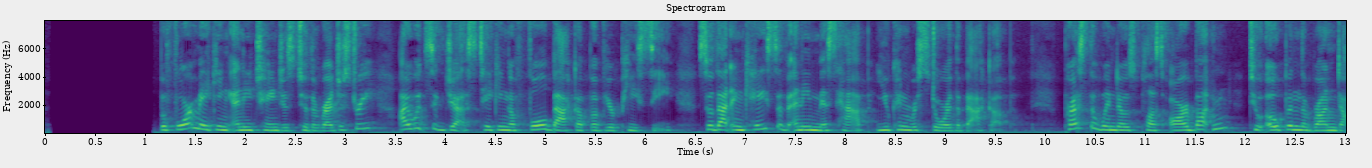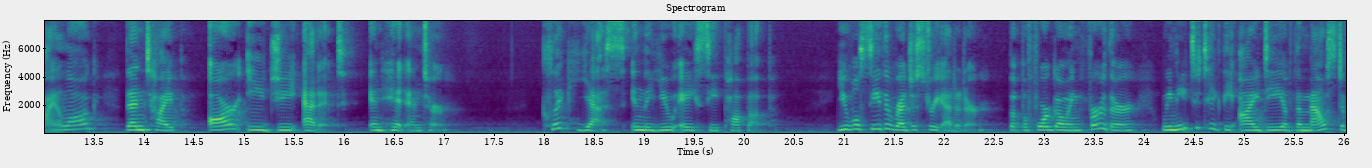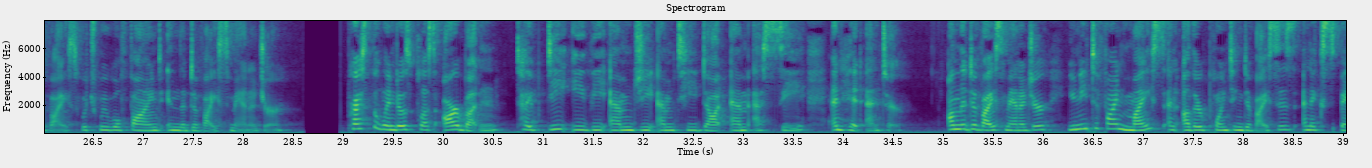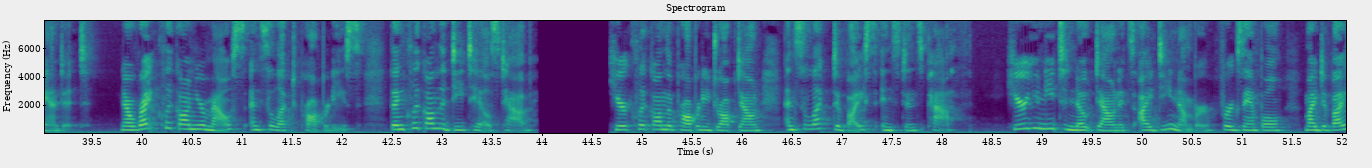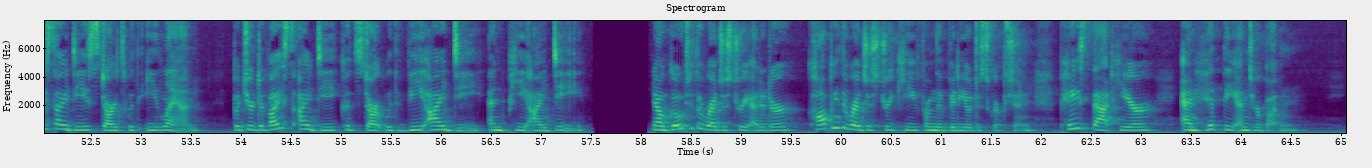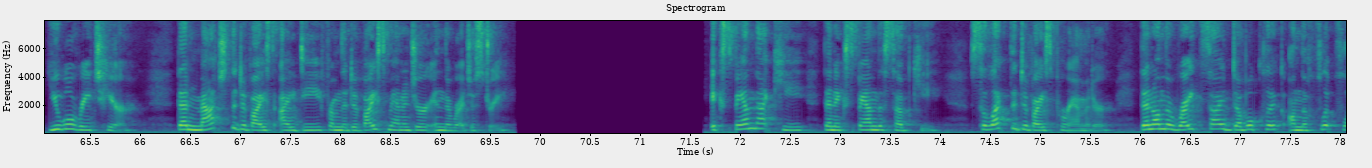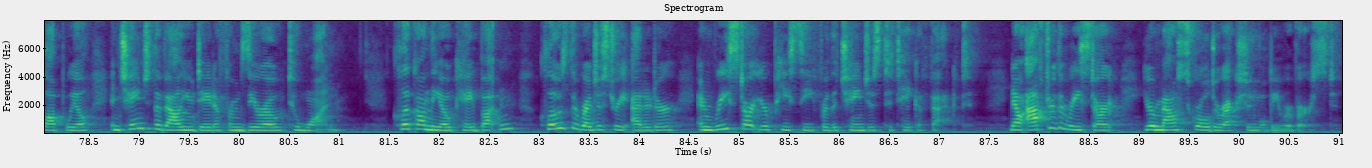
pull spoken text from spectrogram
Before making any changes to the registry, I would suggest taking a full backup of your PC so that in case of any mishap, you can restore the backup. Press the Windows plus R button to open the Run dialog, then type regedit and hit enter. Click Yes in the UAC pop-up. You will see the registry editor, but before going further, we need to take the ID of the mouse device which we will find in the Device Manager. Press the Windows plus R button, type devmgmt.msc, and hit Enter. On the Device Manager, you need to find mice and other pointing devices and expand it. Now right-click on your mouse and select Properties, then click on the Details tab. Here, click on the property dropdown and select Device Instance Path. Here you need to note down its ID number. For example, my device ID starts with ELAN, but your device ID could start with VID and PID. Now go to the registry editor, copy the registry key from the video description, paste that here, and hit the enter button. You will reach here. Then match the device ID from the device manager in the registry. Expand that key, then expand the subkey. Select the device parameter. Then on the right side, double-click on the flip-flop wheel and change the value data from 0 to 1. Click on the OK button, close the registry editor, and restart your PC for the changes to take effect. Now after the restart, your mouse scroll direction will be reversed.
